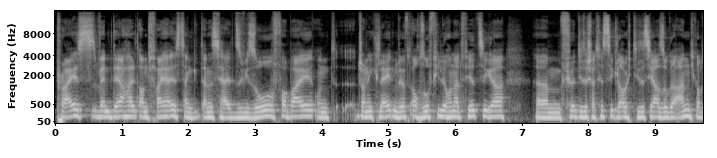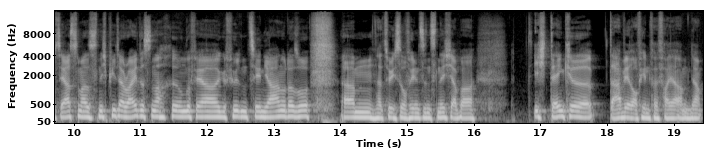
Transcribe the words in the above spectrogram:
Price, wenn der halt on fire ist, dann, dann ist er halt sowieso vorbei und Johnny Clayton wirft auch so viele 140er, ähm, führt diese Statistik, glaube ich, dieses Jahr sogar an. Ich glaube, das erste Mal, dass es nicht Peter Wright ist, nach ungefähr gefühlten zehn Jahren oder so. Ähm, natürlich, so viel sind es nicht, aber ich denke, da wäre auf jeden Fall Feierabend, ja.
